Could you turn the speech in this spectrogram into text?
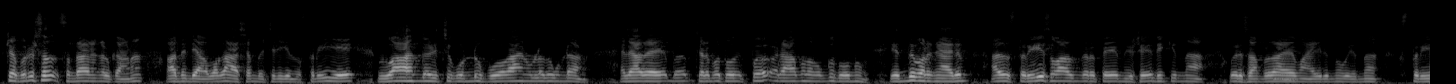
പക്ഷേ പുരുഷ സന്താനങ്ങൾക്കാണ് അതിന്റെ അവകാശം വെച്ചിരിക്കുന്നത്. സ്ത്രീയെ വിവാഹം കഴിച്ചു കൊണ്ടുപോകാനുള്ളത് കൊണ്ടാണ്. അല്ലാതെ ചിലപ്പോൾ തോന്നി ഇപ്പോൾ ഒരാകുമ്പോൾ നമുക്ക് തോന്നും എന്ത് പറഞ്ഞാലും അത് സ്ത്രീ സ്വാതന്ത്ര്യത്തെ നിഷേധിക്കുന്ന ഒരു സമ്പ്രദായമായിരുന്നു എന്ന് സ്ത്രീ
